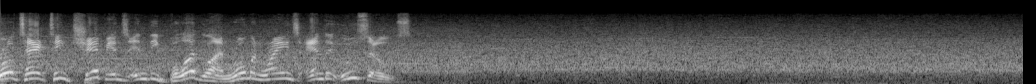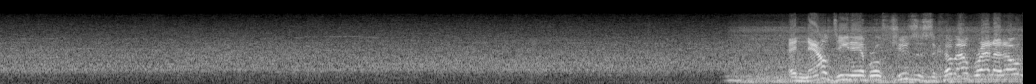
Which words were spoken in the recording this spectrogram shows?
World Tag Team Champions in the Bloodline, Roman Reigns and the Usos. And now Dean Ambrose chooses to come out. Brad, I don't.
